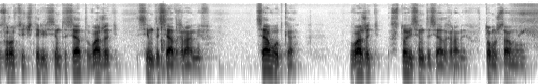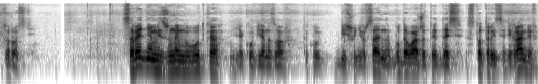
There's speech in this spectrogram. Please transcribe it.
в зрості 4,80 важить 70 грамів. Ця вудка важить 180 грамів в тому ж самому зрості. Середня між ними вудка, яку б я назвав таку більш універсальну, буде важити десь 130 грамів.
